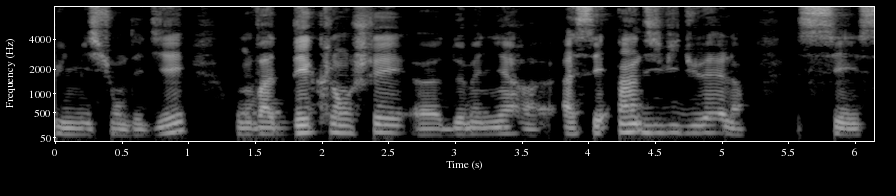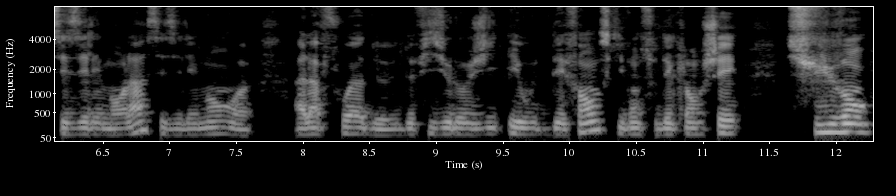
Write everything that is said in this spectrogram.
une mission dédiée, on va déclencher de manière assez individuelle ces, éléments-là, ces éléments à la fois de, physiologie et ou de défense qui vont se déclencher suivant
